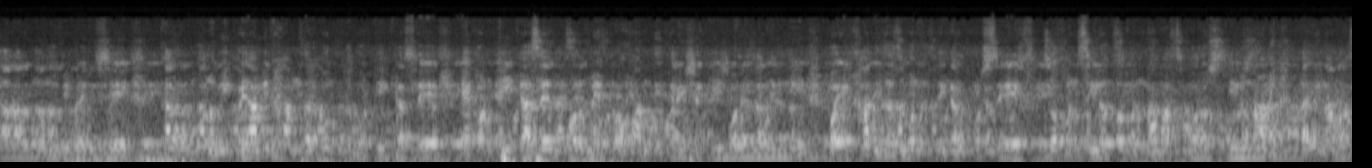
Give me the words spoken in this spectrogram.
দালাল মনোবি বাইছে দালাল মনোবি কয়ে, আমির হামজার বক্তব্য ঠিক আছে। এখন ঠিক আছে মর্মে প্রমাণ দিতে এসে কি বলে জানেননি? কয়েক খাদিজা যখন ইন্তেকাল করছে, যখন ছিল তখন নামাজ ফরজ ছিল না। তাই নামাজ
